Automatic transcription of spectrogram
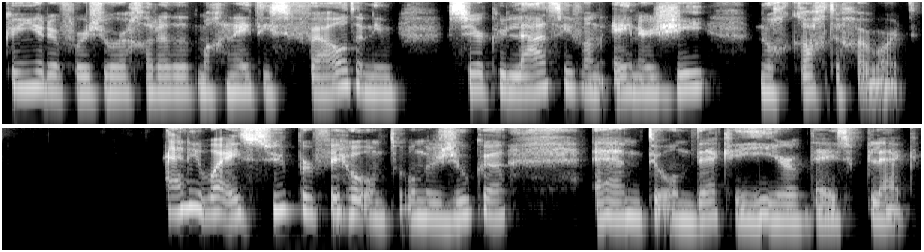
kun je ervoor zorgen dat het magnetisch veld en die circulatie van energie nog krachtiger wordt. Anyway, super veel om te onderzoeken en te ontdekken hier op deze plek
